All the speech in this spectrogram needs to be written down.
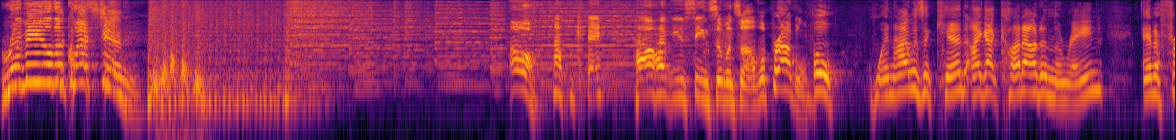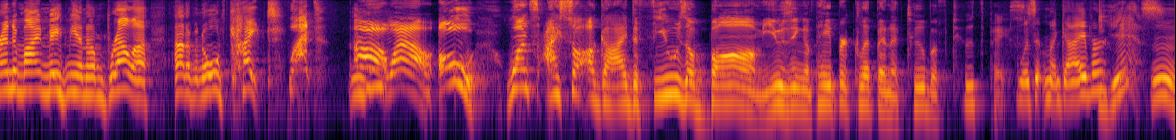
Reveal the question! Oh, okay. How have you seen someone solve a problem? Oh, when I was a kid, I got caught out in the rain, and a friend of mine made me an umbrella out of an old kite. What? Mm-hmm. Oh, wow. Oh, once I saw a guy defuse a bomb using a paperclip and a tube of toothpaste. Was it MacGyver? yes. Hmm.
